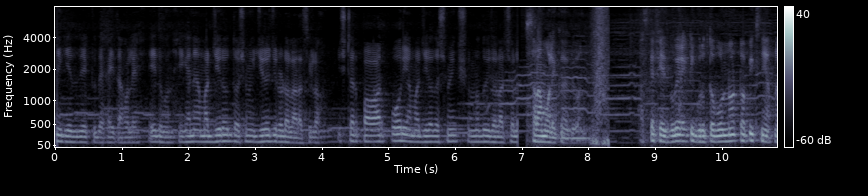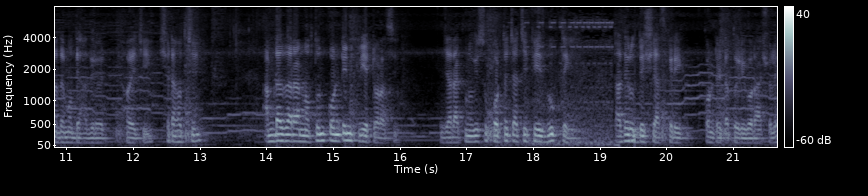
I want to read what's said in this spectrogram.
গিয়ে যদি একটু দেখাই তাহলে। এই দেখুন, এখানে আমার জিরো দশমিক জিরো জিরো ডলার স্টার পাওয়ার পরই আমার জিরো দশমিক শূন্য দুই ডলার সালাম আলাইকুম আজকে ফেসবুকের একটি গুরুত্বপূর্ণ টপিকস নিয়ে আপনাদের মধ্যে হাজির হয়েছি। সেটা হচ্ছে, আমরা যারা নতুন কন্টেন্ট ক্রিয়েটর আছি, যারা কোনো কিছু করতে চাচ্ছি ফেসবুক থেকে, তাদের উদ্দেশ্যে আজকের এই কন্টেন্টটা তৈরি করা আসলে।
